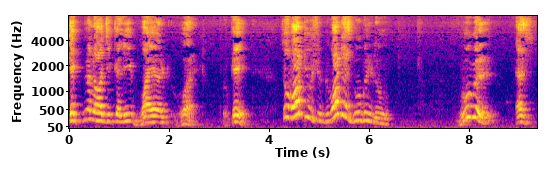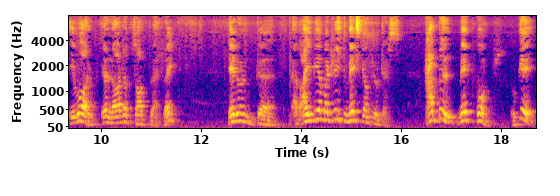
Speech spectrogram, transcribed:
technologically wired world. Okay? So what you should do, what does Google do? Google has evolved a lot of software, right? They don't, uh, IBM at least makes computers. Apple make phones, okay?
